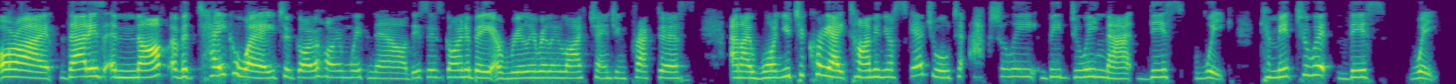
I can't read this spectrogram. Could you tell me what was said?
All right, that is enough of a takeaway to go home with now. This is going to be a really, really life changing practice. And I want you to create time in your schedule to actually be doing that this week. Commit to it this week.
